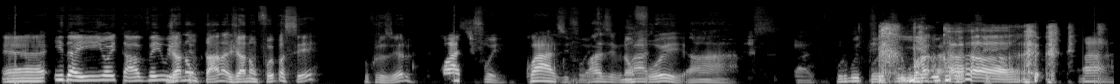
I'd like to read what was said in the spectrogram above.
É, e daí em oitavo veio o já Inter. não tá, já não foi para ser o Cruzeiro? Quase foi, quase foi. Quase, não quase. foi. Ah, quase. Por muito pouco. Ah. Ah.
